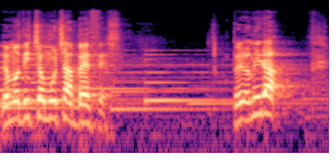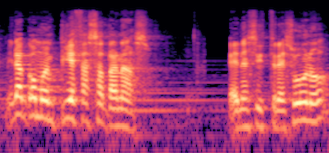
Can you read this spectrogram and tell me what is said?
Lo hemos dicho muchas veces. Pero mira, mira cómo empieza Satanás. Génesis 3.1.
